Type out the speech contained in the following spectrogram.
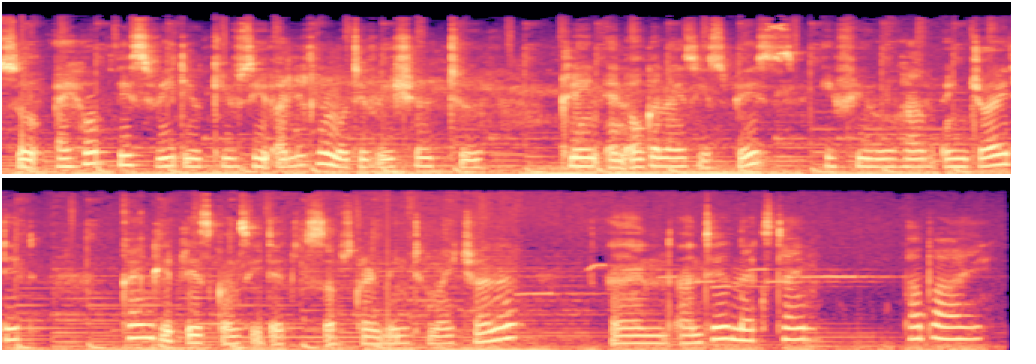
So i hope this video gives you a little motivation to clean and organize your space. If you have enjoyed it kindly please consider subscribing to my channel. And until next time bye bye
